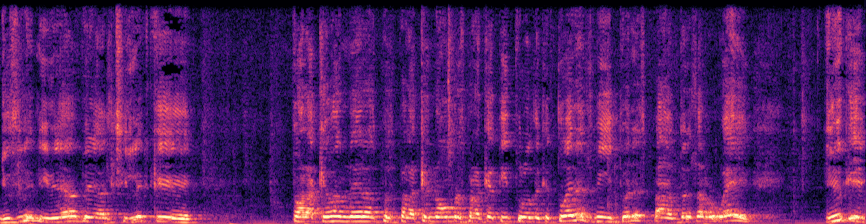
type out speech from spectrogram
yo soy de la idea de al Chile que ¿para qué banderas? Pues ¿para qué nombres? ¿Para qué títulos? De que tú eres mi, tú eres pan, tú eres arro, güey. Yo que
